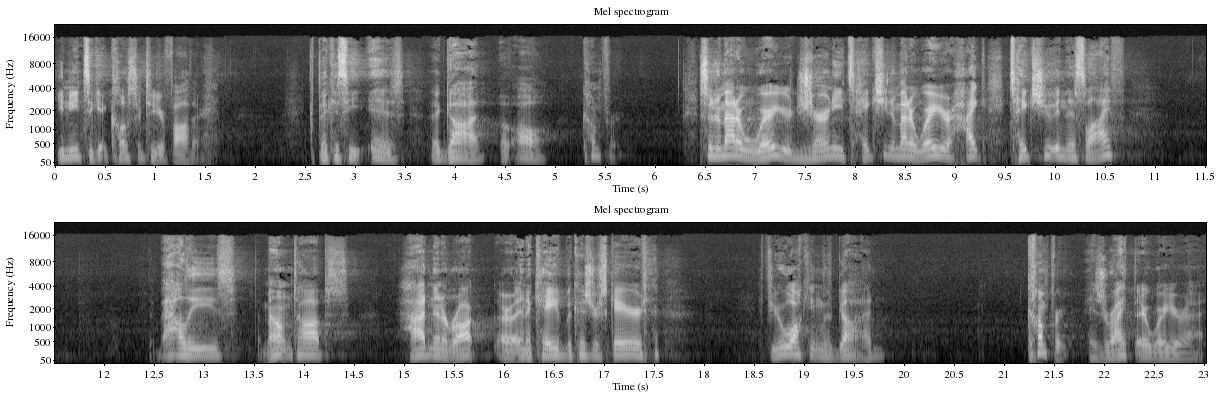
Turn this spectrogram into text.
You need to get closer to your Father because He is the God of all comfort. So, no matter where your journey takes you, no matter where your hike takes you in this life, the valleys, the mountaintops, hiding in a rock or in a cave because you're scared, if you're walking with God, comfort is right there where you're at.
